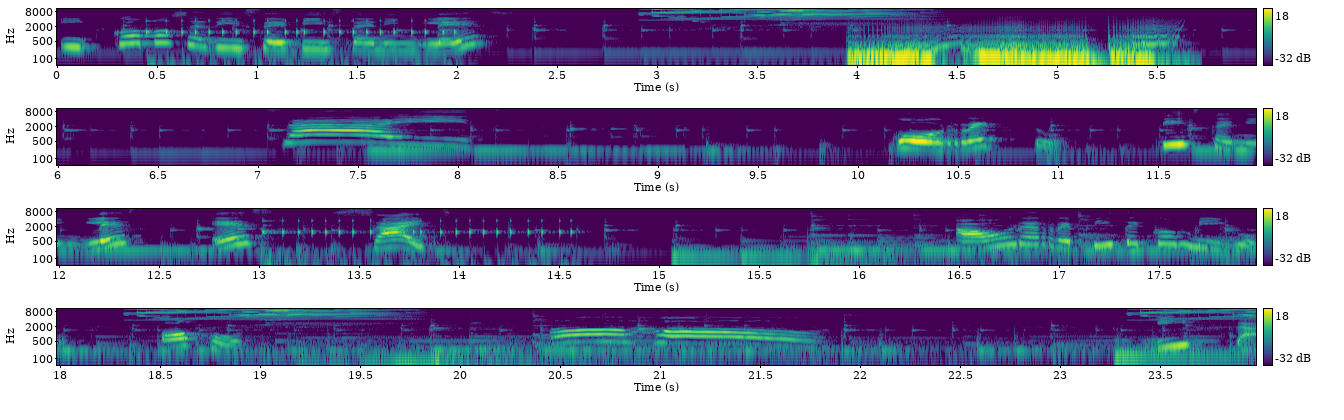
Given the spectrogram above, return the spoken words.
¿Y cómo se dice vista en inglés? ¡Sight! Correcto. Vista en inglés es sight. Ahora repite conmigo. Ojos, ¡Ojos! Vista,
